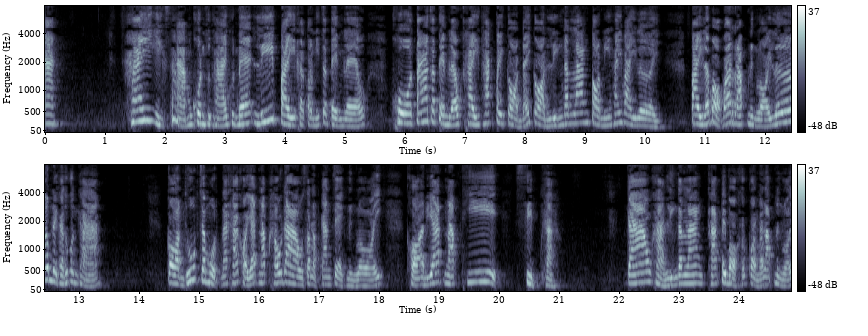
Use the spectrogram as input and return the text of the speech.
อะให้อีกสามคนสุดท้ายคุณแม่รีบไปค่ะ ตอนนี้จะเต็มแล้ว โคต้าจะเต็มแล้วใครทักไปก่อนได้ก่อนลิงก์ด้านล่างตอนนี้ให้ไวเลย ไปแล้วบอกว่ารับหนึ่งร้อยเริ่มเลยค่ะทุกคนขา ก่อนทูบจะหมดนะคะ ขออนุญาตนับเขาดาวสำหรับการแจกหนึ่งร้อยขออนุญาตนับที่สิบค่ะเก้าค่ะ ลิงก์ด้านล่างทักไปบอกเขาก่อนว่ารับหนึ่งร้อย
